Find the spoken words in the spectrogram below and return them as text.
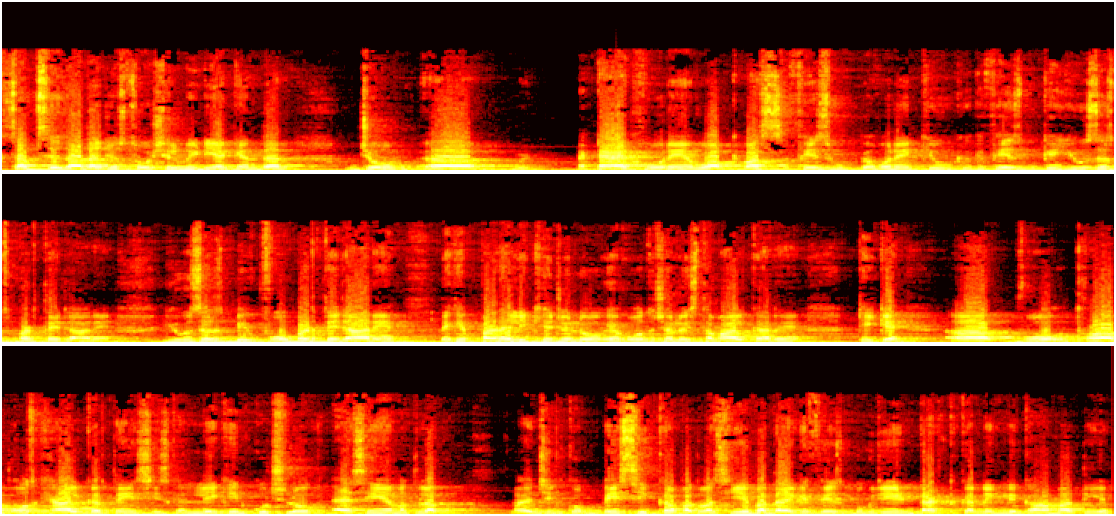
सबसे ज़्यादा जो सोशल मीडिया के अंदर जो अटैक हो रहे हैं वो आपके पास फेसबुक पे हो रहे हैं। क्यों? क्योंकि फेसबुक के यूज़र्स बढ़ते जा रहे हैं। यूज़र्स भी वो बढ़ते जा रहे हैं। देखिए पढ़े लिखे जो लोग हैं वो तो चलो इस्तेमाल कर रहे हैं। ठीक है? आ, वो थोड़ा बहुत ख्याल करते हैं इस चीज़ का। लेकिन कुछ लोग ऐसे हैं मतलब जिनको बेसिक का पता बस ये पता है कि फेसबुक जी इंटरेक्ट करने के लिए काम आती है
